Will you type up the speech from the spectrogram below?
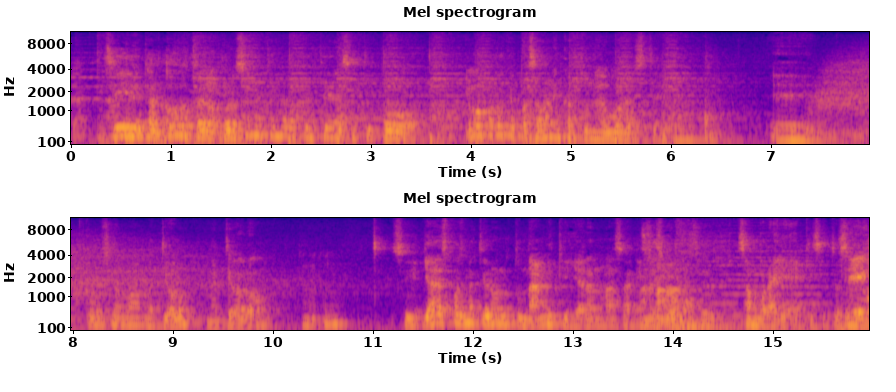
la- Sí, de Cartoon, ¿no? pero, pero sí me entiendo la gente así tipo. Yo me acuerdo que pasaban en Cartoon Network este. eh, ¿Cómo se llama? Meteoro. Meteoro. Mm, mm. Sí, ya después metieron Tsunami, que ya eran más animes Ajá, como sí. Samurai X y todo eso. Sí, sí,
